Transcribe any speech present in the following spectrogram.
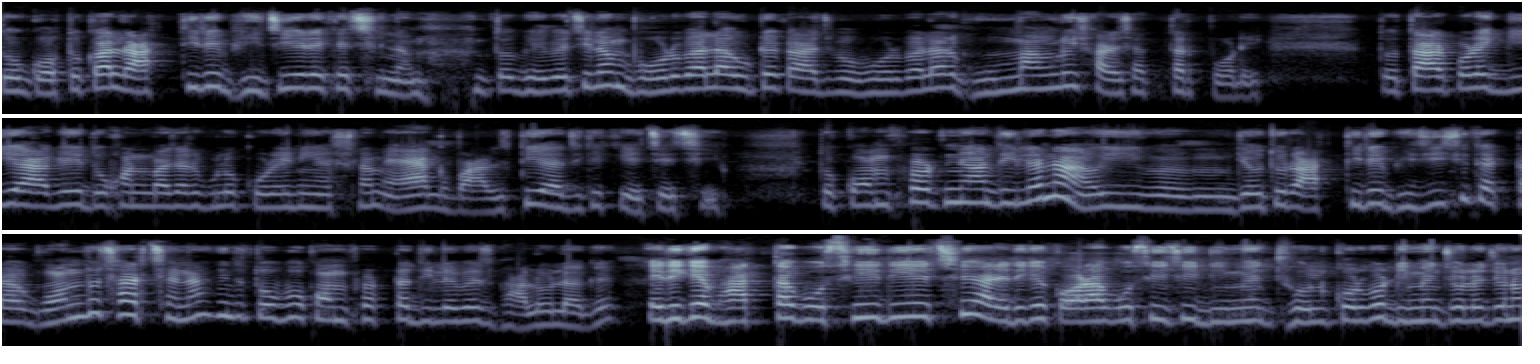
তো গতকাল রাত্রিরে ভিজিয়ে রেখেছিলাম। তো ভেবেছিলাম ভোরবেলা উঠে কাচবো, ভোরবেলার ঘুম ভাঙলোই সাড়ে সাতটার পরে। তো তারপরে গিয়ে আগে দোকান বাজারগুলো করে নিয়ে আসলাম, এক বালতি আজকে কেচেছি। তো কমফর্ট না দিলে না ওই যেহেতু রাত্রিরে ভিজিয়েছি তো একটা গন্ধ ছাড়ছে না, কিন্তু তবুও কমফর্টটা দিলে বেশ ভালো লাগে। এদিকে ভাতটা বসিয়ে দিয়েছি আর এদিকে কড়া বসিয়েছি, ডিমের ঝোল করব। ডিমের ঝোলের জন্য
